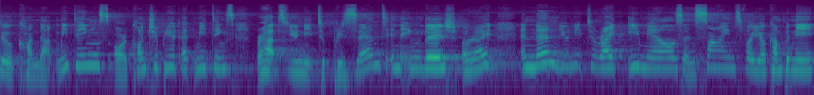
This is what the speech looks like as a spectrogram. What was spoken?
to conduct meetings or contribute at meetings. Perhaps you need to present in English, all right? And then you need to write emails and signs for your company.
